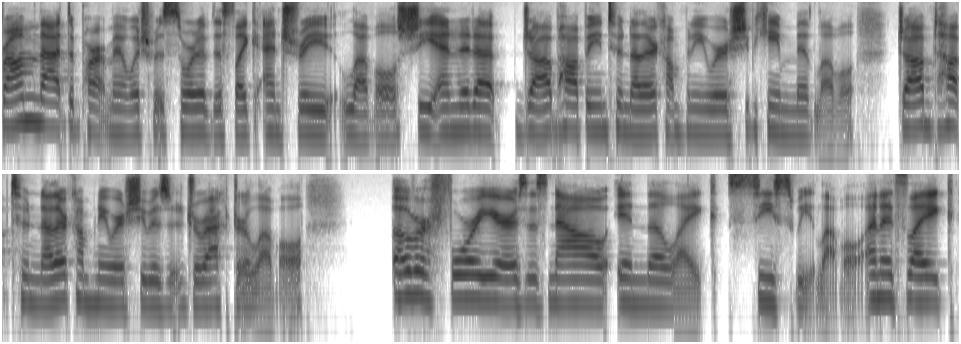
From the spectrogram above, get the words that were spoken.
From that department, which was sort of this like entry level, she ended up job hopping to another company where she became mid level, job hopped to another company where she was director level. Over four years is now in the like C suite level. And it's like,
